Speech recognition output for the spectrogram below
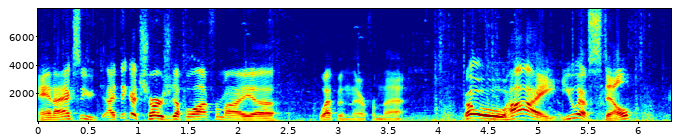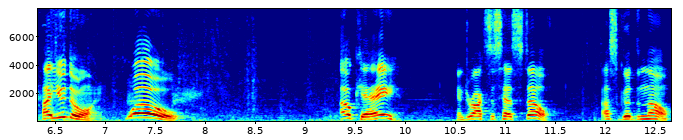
And I actually, I think I charged up a lot for my uh, weapon there from that. Oh, hi! You have stealth. How you doing? Whoa! Okay. Androxus has stealth. That's good to know.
